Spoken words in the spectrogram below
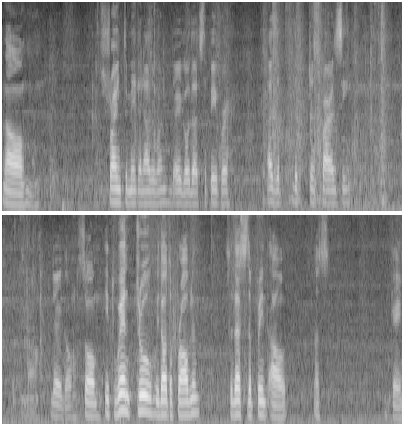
Now trying to make another one. There you go that's the paper. That's the, the transparency. No, there you go. So it went through without a problem. So that's the printout. That's okay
